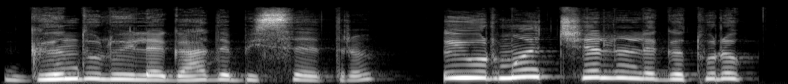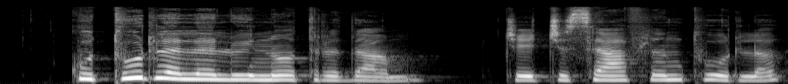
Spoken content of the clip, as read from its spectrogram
Gândul lui legat de bisetră îi urmă cel în legătură cu turlele lui Notre-Dame. Cei ce se află în turlă,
